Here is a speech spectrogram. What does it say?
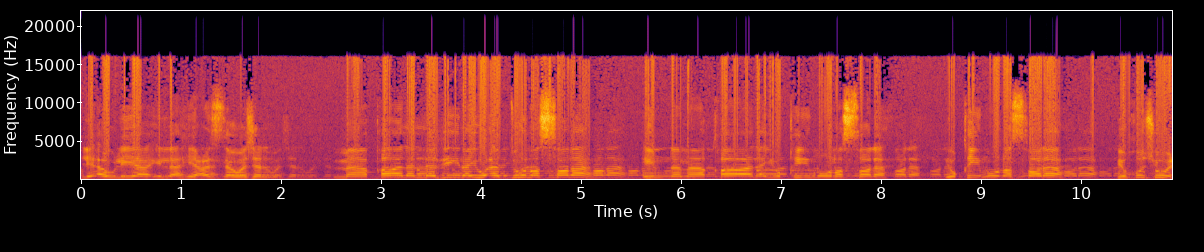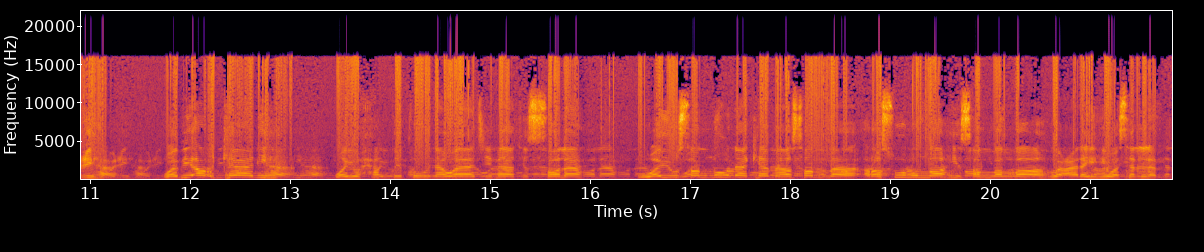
لأولياء الله عز وجل. ما قال الذين يؤدون الصلاة؟ إنما قال يقيمون الصلاة. يقيمون الصلاة بخشوعها وبأركانها ويحققون واجبات الصلاة ويصلون كما صلى رسول الله صلى الله عليه وسلم.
